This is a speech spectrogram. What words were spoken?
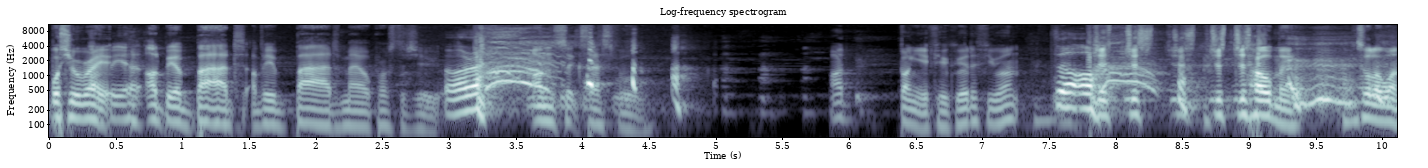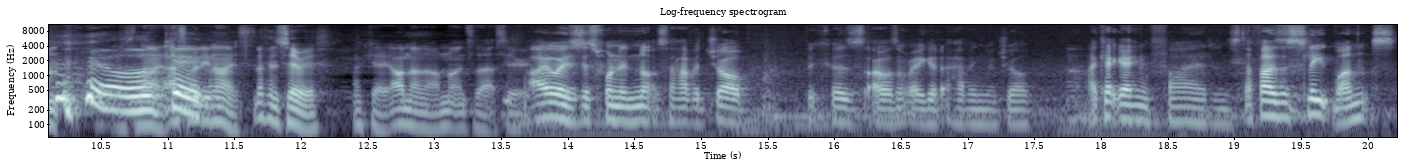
what's your I'd be, rate? a, I'd be a bad I'd be a bad male prostitute. All right. Unsuccessful. I'd bung you if you could, if you want. So- Just just just just just hold me. That's all I want. Nice. That's really nice. Nothing serious. Okay. Oh no no I'm not into that serious. I always just wanted not to have a job because I wasn't very good at having a job. I kept getting fired and stuff. I was asleep once,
